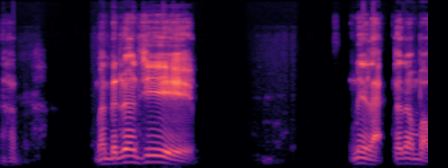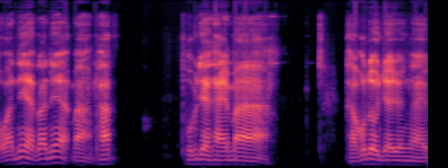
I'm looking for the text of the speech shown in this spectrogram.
นะครับ มันเป็นเรื่องที่ นี่แหละ ก็ต้องบอกว่าเนี่ย ตอนเนี้ยมาพรรคภูมิใจไทยมา เขากระโดงจะยังไงผม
